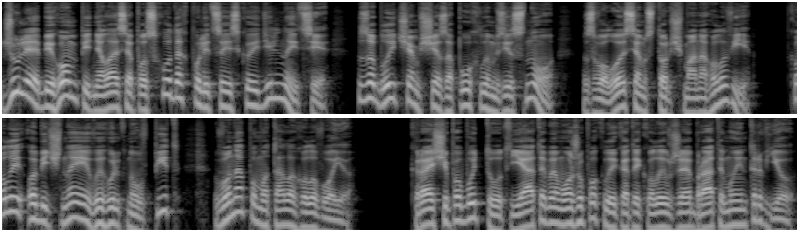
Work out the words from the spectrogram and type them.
Джулія бігом піднялася по сходах поліцейської дільниці з обличчям ще запухлим зі сну, з волоссям з торчма на голові. Коли обіч неї вигулькнув піт, вона помотала головою. Краще побудь тут, я тебе можу покликати, коли вже братиму інтерв'ю.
